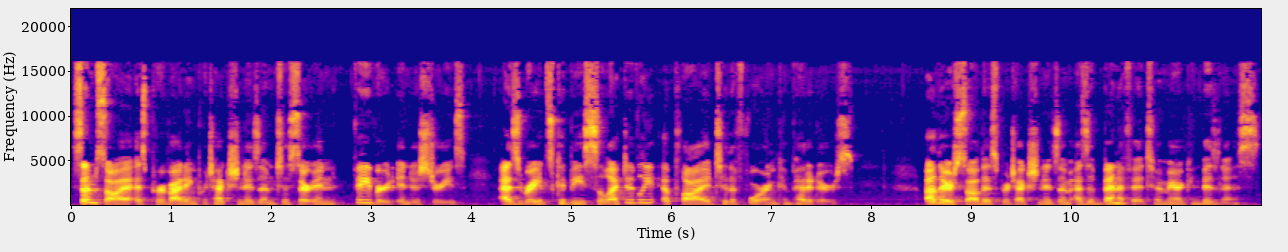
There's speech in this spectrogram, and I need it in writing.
Some saw it as providing protectionism to certain favored industries, as rates could be selectively applied to the foreign competitors. Others saw this protectionism as a benefit to American business.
